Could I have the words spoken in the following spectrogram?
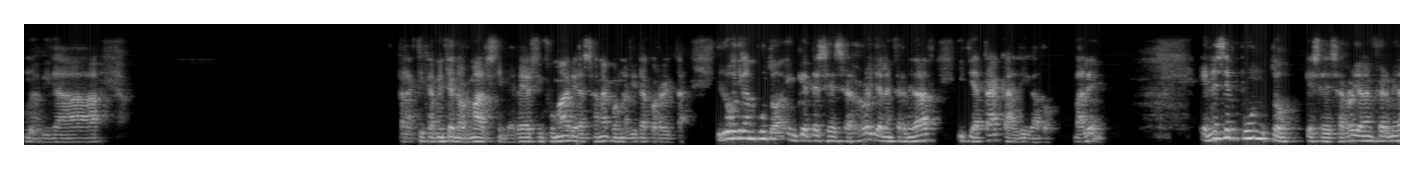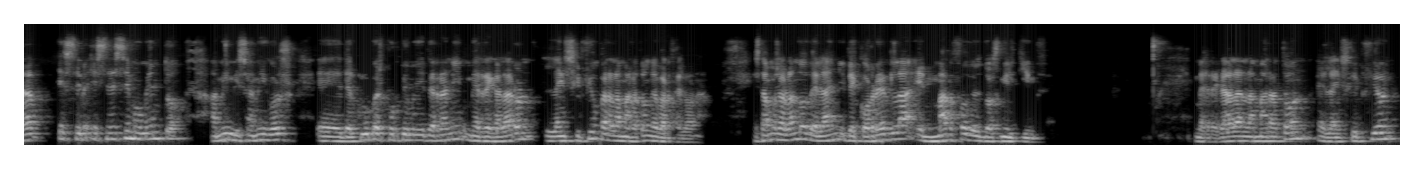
una vida prácticamente normal, sin beber, sin fumar, y sana con una vida correcta. Y luego llega un punto en que te desarrolla la enfermedad y te ataca al hígado, ¿vale? En ese punto que se desarrolla la enfermedad, es en ese momento, a mí mis amigos eh, del Club Esportivo Mediterráneo me regalaron la inscripción para la Maratón de Barcelona. Estamos hablando del año de correrla en marzo del 2015 me regalan la maratón, en la inscripción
